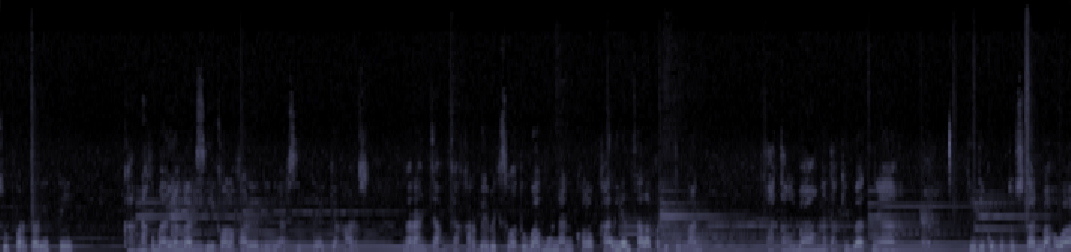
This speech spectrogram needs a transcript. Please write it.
super teliti. Karena kebayang gak sih kalau kalian jadi arsitek yang harus ngerancang cakar bebek suatu bangunan? Kalau kalian salah perhitungan fatal banget akibatnya. Jadi kuputuskan bahwa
